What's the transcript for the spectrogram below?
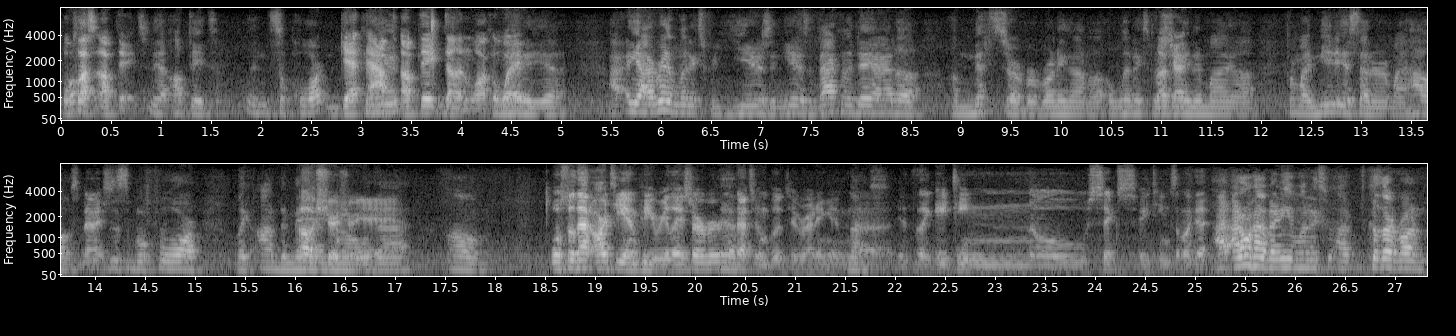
Well, Well- plus updates. Yeah, updates and support. Get app update done. Walk away. Yeah, yeah. I, yeah, I ran Linux for years and years, and back in the day, I had a, a Myth server running on a, a Linux machine Okay. in my uh, for my media center in my house. Nice. This is before like on demand Oh, sure, and sure, all yeah, of that. Um, Well, so that RTMP relay server, Yeah. that's Ubuntu running in. Nice. Uh, it's like 1806, 18 something like that. I, I don't have any Linux because I run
